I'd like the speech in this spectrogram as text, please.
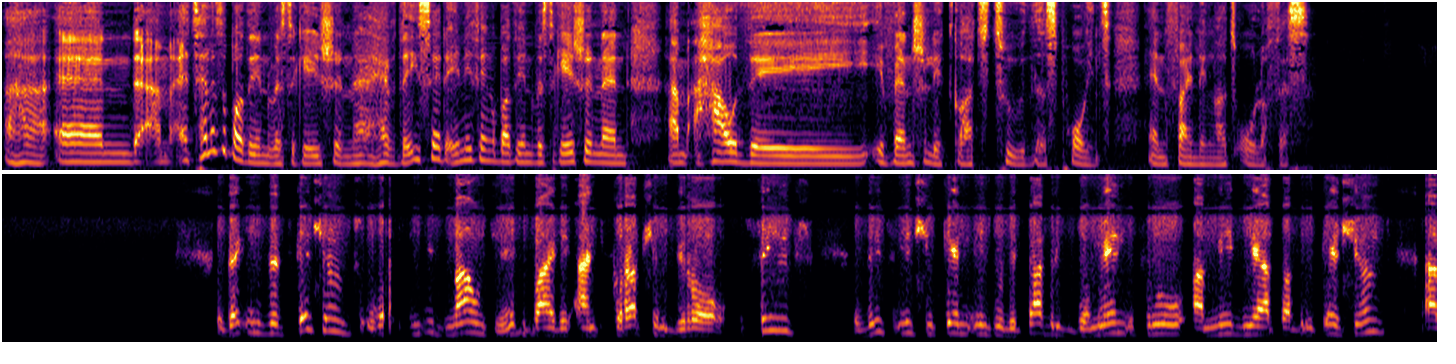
Uh, and um, tell us about the investigation. Have they said anything about the investigation and um, how they eventually got to this point and finding out all of this? The investigations were mounted by the Anti-Corruption Bureau since this issue came into the public domain through a media publication Uh,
